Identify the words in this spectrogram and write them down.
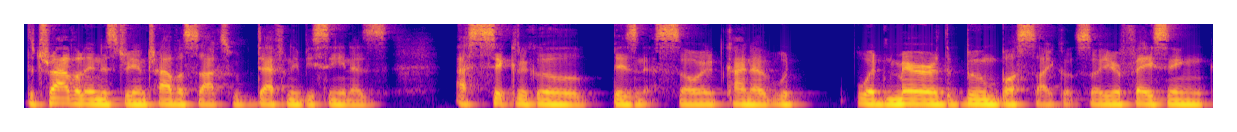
the travel industry and travel stocks would definitely be seen as, a cyclical business. So it kind of would, would mirror the boom bust cycle. So you're facing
